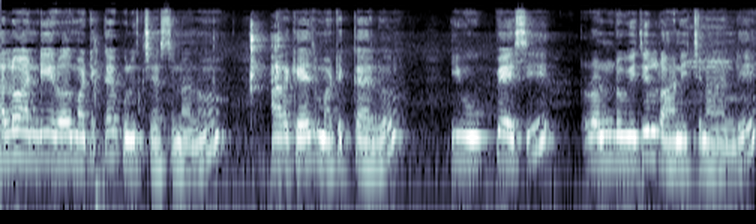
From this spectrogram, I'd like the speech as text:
హలో అండి ఈరోజు మటిక్కాయ పులుసు చేస్తున్నాను. అర కేజీ మటిక్కాయలు. ఇవి ఉప్పేసి రెండు విజిల్ రానిచ్చినానండి.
